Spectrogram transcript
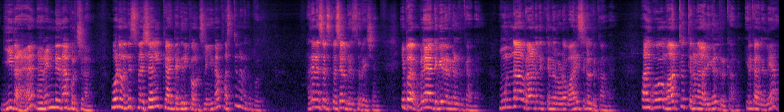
இதை நான் ரெண்டு இதாக பிரச்சனை ஒன்று வந்து ஸ்பெஷல் கேட்டகரி கவுன்சிலிங் இதான் ஃபஸ்ட்டு நடக்க போகுது. அது என்ன சார் ஸ்பெஷல் ரிசர்வேஷன் இப்போ விளையாட்டு வீரர்கள் இருக்காங்க. முன்னாள் இராணுவத்தினரோட வாரிசுகள் இருக்காங்க. அது போக மாற்றுத்திறனாளிகள் இருக்காங்க. இருக்காங்க இல்லையா?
